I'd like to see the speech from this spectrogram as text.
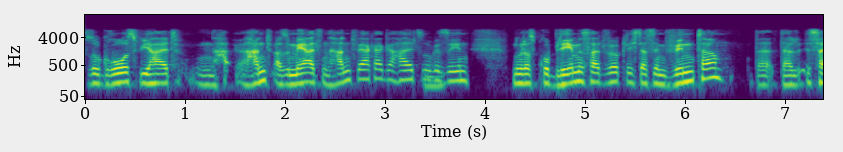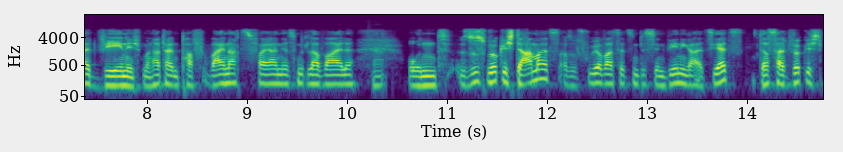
so groß wie halt ein Hand, also mehr als ein Handwerkergehalt so mhm. gesehen. Nur das Problem ist halt wirklich, dass im Winter da, da ist halt wenig. Man hat halt ein paar Weihnachtsfeiern jetzt mittlerweile. Ja. Und es ist wirklich damals, also früher war es jetzt ein bisschen weniger als jetzt, dass halt wirklich,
